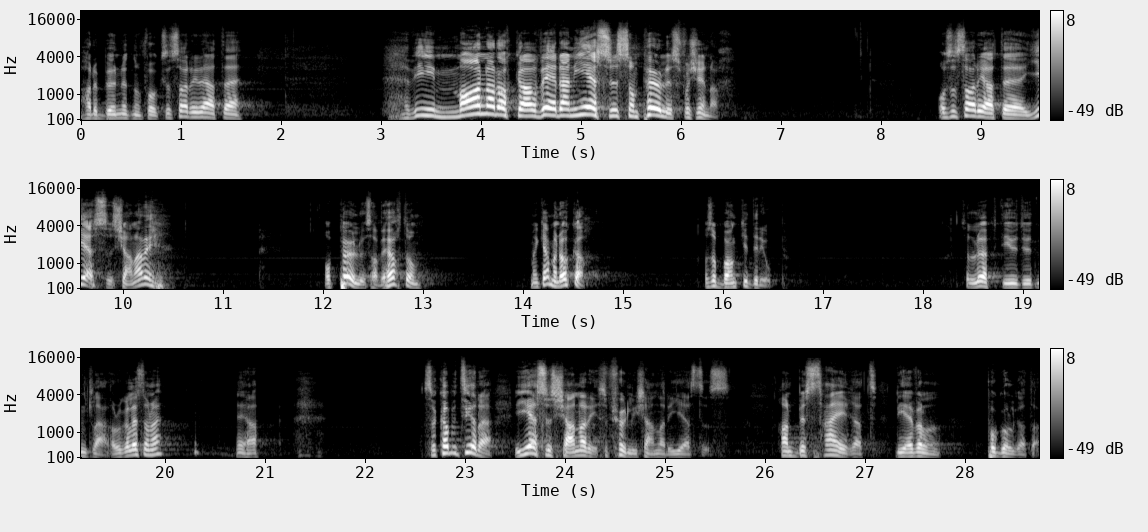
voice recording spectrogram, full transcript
hadde bundet noen folk, så sa de det at eh, Vi maner dere ved den Jesus som Paulus forkynner. Og så sa de at eh, Jesus kjenner vi. Og Paulus har vi hørt om. Men hvem er dere? Og så banket de opp. Så løp de ut uten klær. Har dere lest om det? Ja. Så hva betyr det? Jesus kjenner de. Selvfølgelig kjenner de Jesus. Han beseiret djevelen på Golgata.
